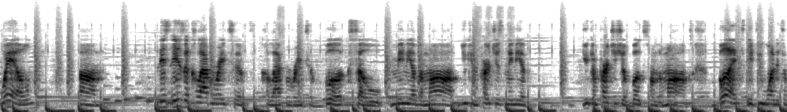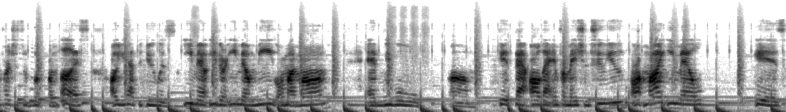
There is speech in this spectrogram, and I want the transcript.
Well um this is a collaborative collaborative book so many of the mom you can purchase many of you can purchase your books from the moms. But if you wanted to purchase a book from us, all you have to do is email either email me or my mom, and we will um, get that all that information to you. Uh, my email is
